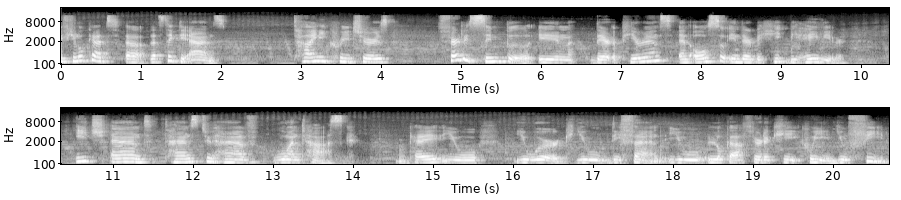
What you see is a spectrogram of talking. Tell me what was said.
if you look at, uh, let's take the ants, tiny creatures, fairly simple in their appearance and also in their beha- behavior. Each ant tends to have one task. Okay, you you work, you defend, you look after the queen, you feed.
